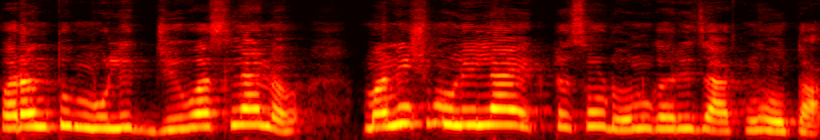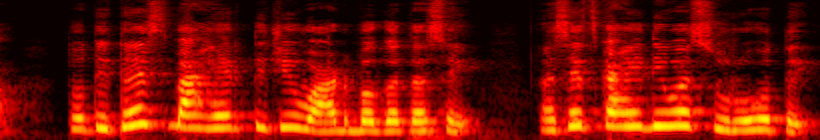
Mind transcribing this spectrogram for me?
परंतु मुलीत जीव असल्यानं मनीष मुलीला एकटं सोडून घरी जात नव्हता. तो तिथेच बाहेर तिची वाट बघत असे. असेच काही दिवस सुरू होते.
